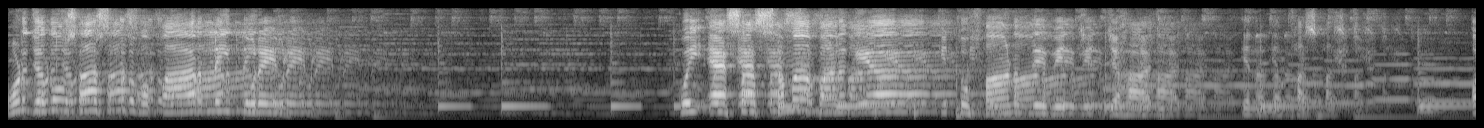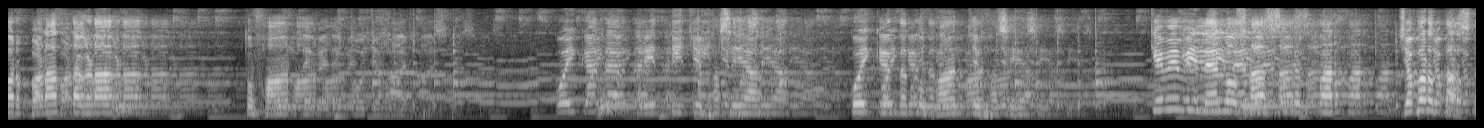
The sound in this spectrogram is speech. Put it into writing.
ਹੁਣ ਜਦੋਂ ਸਾਸਤ ਵਪਾਰ ਲਈ ਤੁਰੇ ਨੇ, ਕੋਈ ਐਸਾ ਸਮਾਂ ਬਣ ਗਿਆ ਕਿ ਤੂਫਾਨ ਦੇ ਵਿੱਚ ਜਹਾਜ਼ ਇਹਨਾਂ ਦਾ ਫਸ ਗਿਆ। ਔਰ ਬੜਾ ਤਗੜਾ ਤੂਫਾਨ ਦੇ ਵਿੱਚ ਉਹ ਜਹਾਜ਼ ਫਸਿਆ ਕੋਈ ਕਹਿੰਦਾ ਰੇਤੀ 'ਚ ਫਸਿਆ, ਕੋਈ ਕਹਿੰਦਾ ਤੂਫਾਨ 'ਚ ਫਸਿਆ। ਕਿਵੇਂ ਵੀ ਲੈ ਲਓ ਸਾਥ ਸੰਗਤ ਪਰ ਜ਼ਬਰਦਸਤ।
